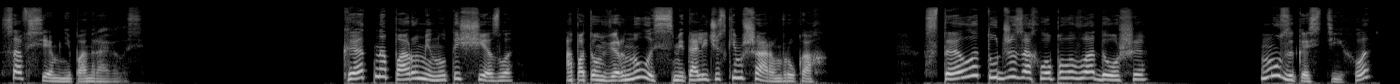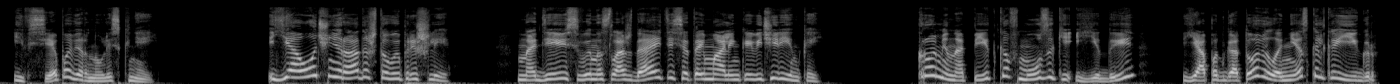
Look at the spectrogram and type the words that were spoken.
совсем не понравилось. Кэт на пару минут исчезла, а потом вернулась с металлическим шаром в руках. Стелла тут же захлопала в ладоши. Музыка стихла, и все повернулись к ней. «Я очень рада, что вы пришли. Надеюсь, вы наслаждаетесь этой маленькой вечеринкой. Кроме напитков, музыки и еды, я подготовила несколько игр,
